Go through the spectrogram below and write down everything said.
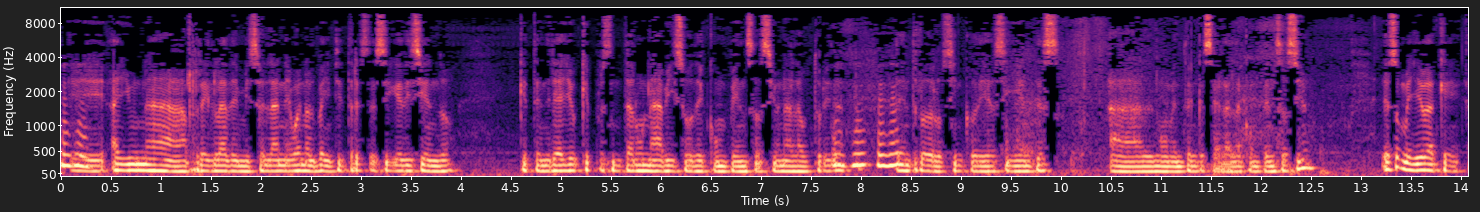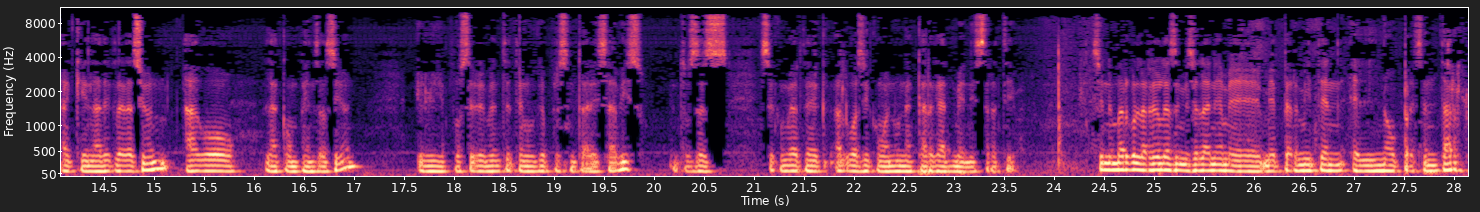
Eh, hay una regla de miscelánea, bueno, el 23 te sigue diciendo que tendría yo que presentar un aviso de compensación a la autoridad dentro de los cinco días siguientes al momento en que se haga la compensación. Eso me lleva a que, a que en la declaración hago la compensación, y posteriormente tengo que presentar ese aviso. Entonces se convierte algo así como en una carga administrativa. Sin embargo, las reglas de miscelánea me, me permiten el no presentarlo,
